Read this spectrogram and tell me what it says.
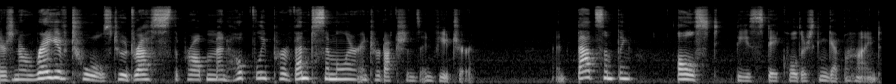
there's an array of tools to address the problem and hopefully prevent similar introductions in future. And that's something all st- these stakeholders can get behind,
